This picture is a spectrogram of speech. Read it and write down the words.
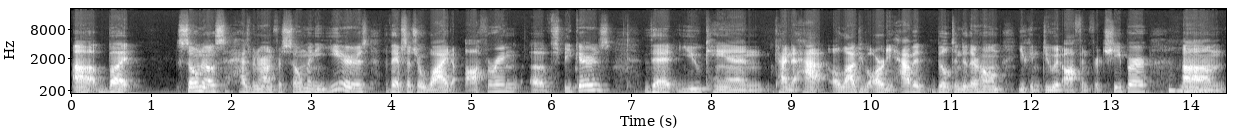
Uh, but Sonos has been around for so many years that they have such a wide offering of speakers that you can kind of have a lot of people already have it built into their home. You can do it often for cheaper. Um,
